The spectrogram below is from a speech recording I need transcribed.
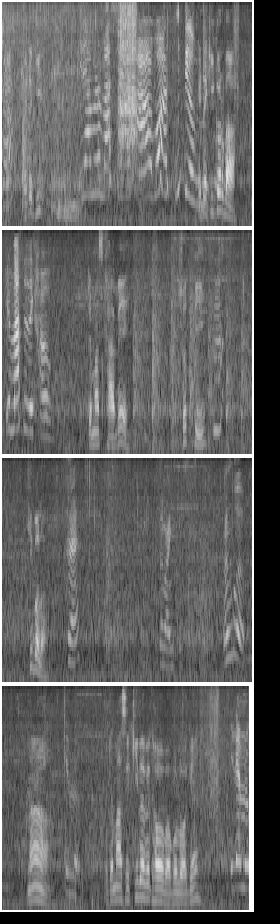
হ্যাঁ? এটা কি এটা কি করবা? এটা মাছ খাবে? সত্যি? কি বলো? হ্যাঁ। না? কেন এটা মাছকে কীভাবে খাওয়াবা বলো আগে? এটা আমরা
